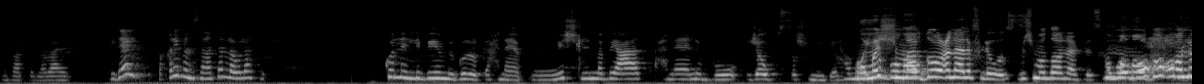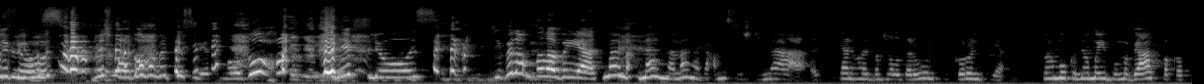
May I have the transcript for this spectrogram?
في بداية تقريبا سنتين لأولاد هيك. كل اللي بيهم بيقولوا لك إحنا مش للمبيعات إحنا نبوا جو في ال social media. هم ومش موضوعنا الفلوس. مش موضوعنا الفلوس هم موضوعهم الفلوس. مش موضوعهم التسويق موضوعهم الفلوس. جيب لهم طلبيات. مهما مهما مهما عملت اجتماع كانوا هلبا إن شاء الله داروهولك في كورنثيا. فهموك إنهم يبوا مبيعات فقط.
